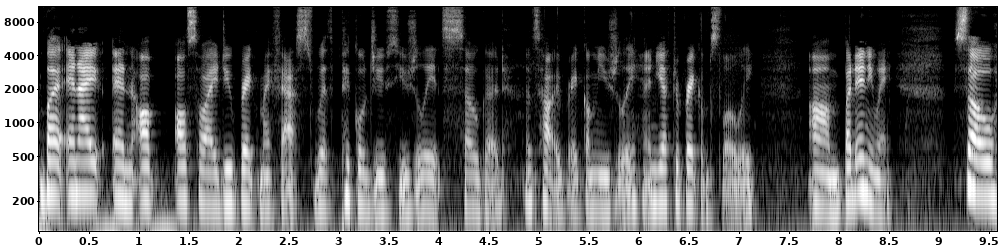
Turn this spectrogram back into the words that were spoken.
but and I and also I do break my fast with pickle juice. Usually, it's so good. That's how I break them usually, and you have to break them slowly. Um, but anyway, so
